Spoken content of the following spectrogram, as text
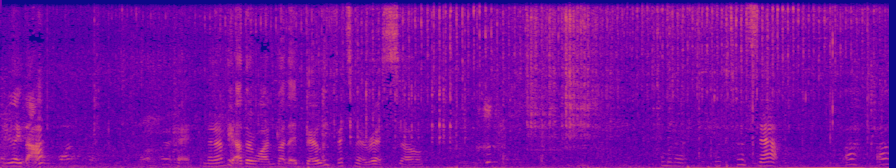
Maybe like that? Okay, and then I have the other one, but it barely fits my wrist, so. Oh my god, it's gonna snap. Ah, ah.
